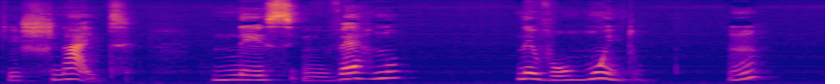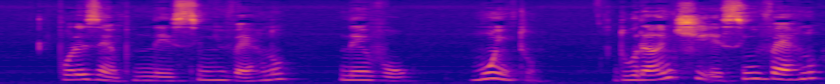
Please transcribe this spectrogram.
geschneit. Nesse inverno nevou muito. Hum? Por exemplo, nesse inverno nevou muito. Durante esse inverno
